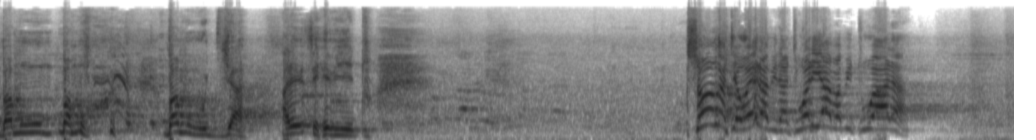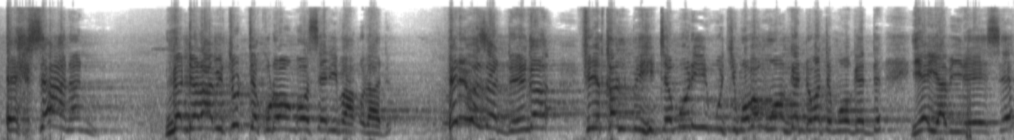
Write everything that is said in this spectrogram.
Bamuwujja aleesa ebintu. So nga tewerabira nti waliyo ababitwala ihsanan nga ddala abitutte kulongoosa eri bakolade eri bazadde nga fi kalbihi temulimu kimu oba mwogedde oba temwogedde ye yabireese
